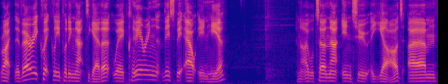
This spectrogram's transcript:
Right, they're very quickly putting that together. We're clearing this bit out in here. And I will turn that into a yard. Um,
